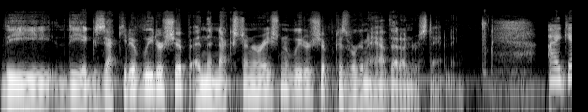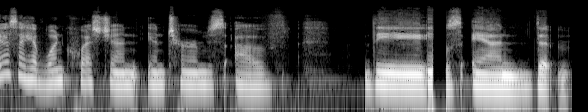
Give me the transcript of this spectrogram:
the the executive leadership and the next generation of leadership because we're going to have that understanding I guess I have one question in terms of the and the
